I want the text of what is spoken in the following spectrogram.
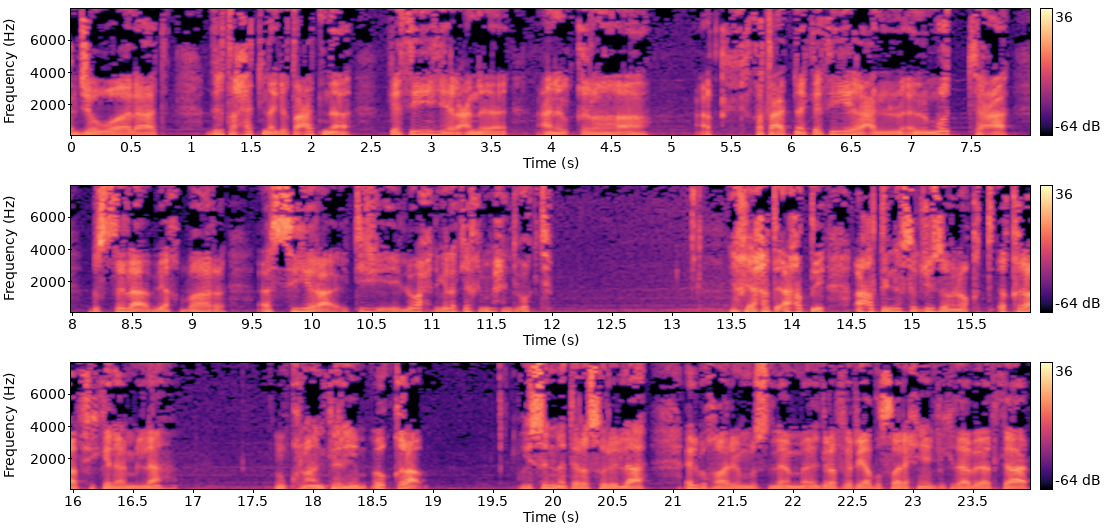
الجوالات. قطعتنا قطعتنا كثير عن عن القراءة. قطعتنا كثير عن المتعة بالصلة بأخبار السيرة. تيجي الواحد يقول لك يا أخي ما عندي وقت. يا أخي أعطي أعطي أعطي لنفسك جزء من الوقت. اقرأ في كلام الله. القرآن الكريم. اقرأ في سنة رسول الله. البخاري ومسلم اقرأ في رياض الصالحين في كتاب الأذكار.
